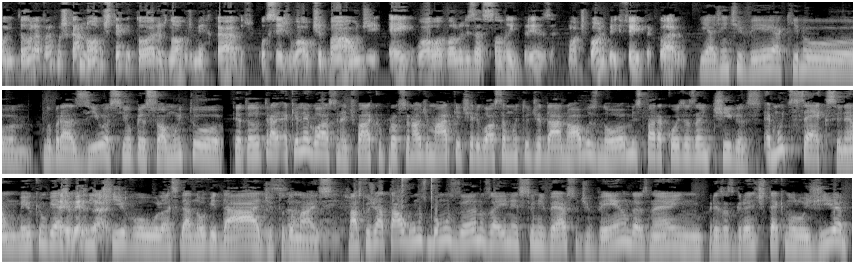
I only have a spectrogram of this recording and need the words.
ou então ela vai buscar novos territórios, novos mercados. Ou seja, o outbound é igual à valorização da empresa. Um outbound bem feito, é claro. E a gente vê aqui no, no Brasil, assim, o pessoal muito tentando trazer. Aquele negócio, né? De falar que o profissional de marketing ele gosta muito de dar novos nomes para coisas antigas. É muito sexy, né? Um, meio que um viés é o lance da novidade e tudo mais. Mas tu já tá há alguns bons anos aí nesse universo de vendas, né? Em empresas grandes de tecnologia,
